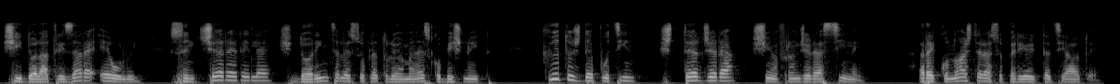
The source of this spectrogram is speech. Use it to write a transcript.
și idolatrizarea eului sunt cererile și dorințele sufletului omenesc obișnuit, câtuși de puțin ștergerea și înfrângerea sinei, recunoașterea superiorității altuia.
